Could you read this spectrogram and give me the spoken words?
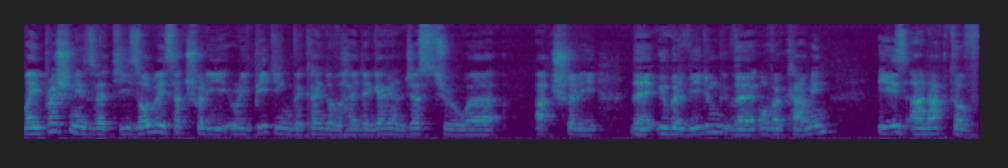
My impression is that he's always actually repeating the kind of Heideggerian gesture where actually the Überwindung, the overcoming, is an act of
